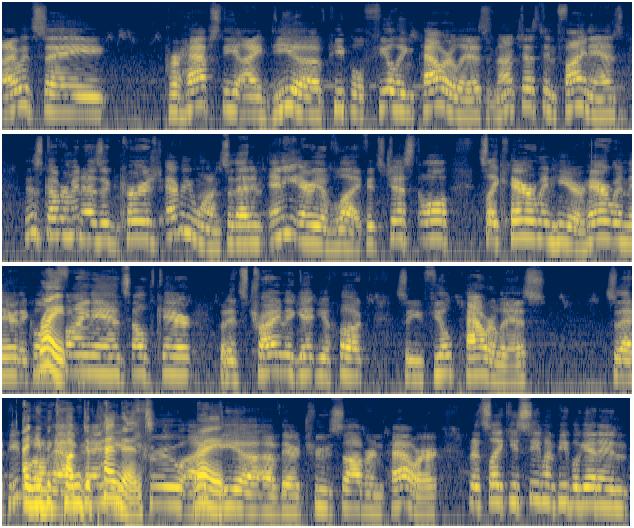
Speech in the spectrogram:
I would say perhaps the idea of people feeling powerless, not just in finance, this government has encouraged everyone so that in any area of life, it's just all, it's like heroin here, heroin there. They call Right. it finance, healthcare, but it's trying to get you hooked so you feel powerless. So that people And you don't become have dependent. true Right. idea of their true sovereign power. But it's like you see when people get in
